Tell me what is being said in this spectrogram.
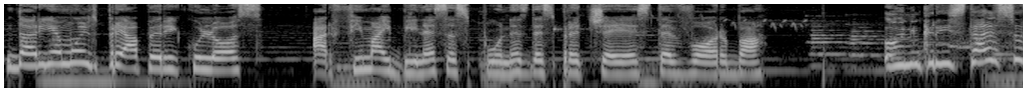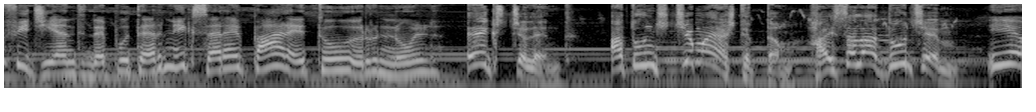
Dar e mult prea periculos. Ar fi mai bine să spuneți despre ce este vorba. Un cristal suficient de puternic să repare turnul. Excelent! Atunci ce mai așteptăm? Hai să-l aducem! E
